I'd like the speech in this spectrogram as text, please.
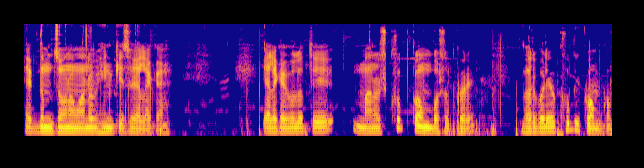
একদম জনমানবহীন কিছু এলাকা। এলাকাগুলোতে মানুষ খুব কম বসত করে ঘর বাড়িও খুবই কম কম।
